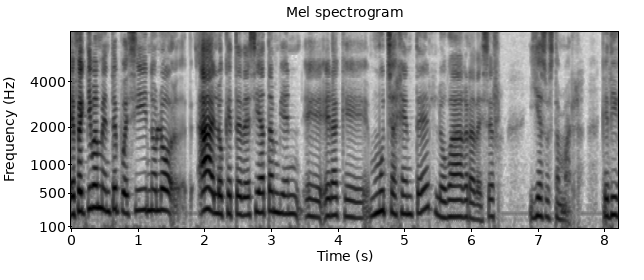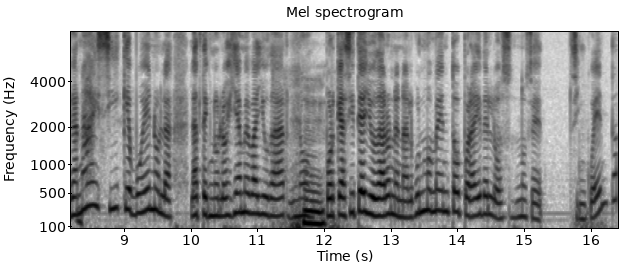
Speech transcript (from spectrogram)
efectivamente, pues sí, no lo... Ah, lo que te decía también eh, era que mucha gente lo va a agradecer y eso está mal que digan, ay, sí, qué bueno, la, la tecnología me va a ayudar. No, mm. porque así te ayudaron en algún momento por ahí de los, no sé, 50,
